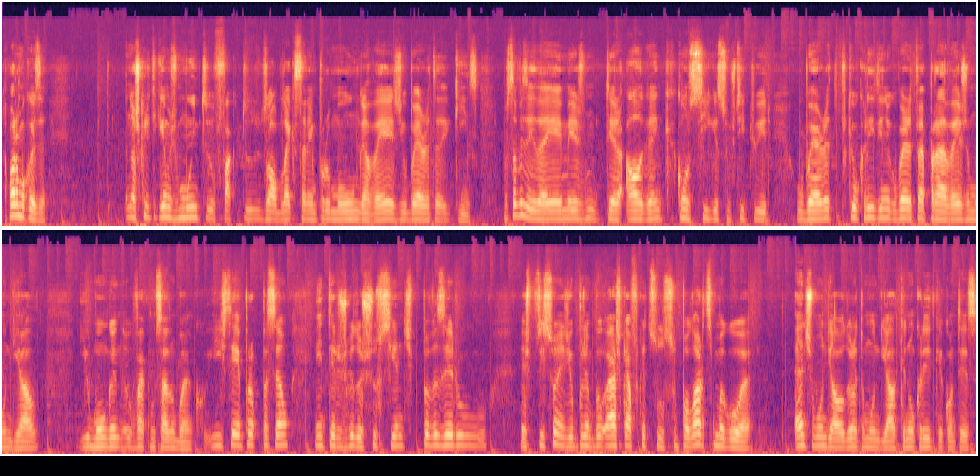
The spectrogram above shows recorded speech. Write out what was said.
Repara uma coisa. nós criticamos muito o facto dos All Blacks estarem por uma 1 a 10 e o Barrett a 15. Mas talvez a ideia é mesmo ter alguém que consiga substituir o Barrett, porque eu acredito ainda que o Barrett vai para a 10 no Mundial e o Mongan vai começar no banco. E isto é a preocupação em ter os jogadores suficientes para fazer o, as posições. Eu, por exemplo, acho que a África do Sul, se o Pollard se magoa antes do Mundial ou durante o Mundial, que eu não acredito que aconteça,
